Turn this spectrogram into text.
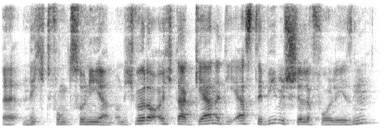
äh, nicht funktionieren. Und ich würde euch da gerne die erste Bibelstelle vorlesen.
